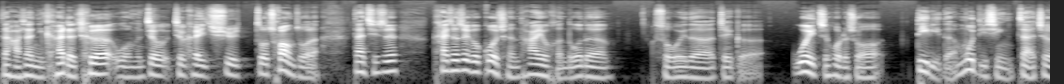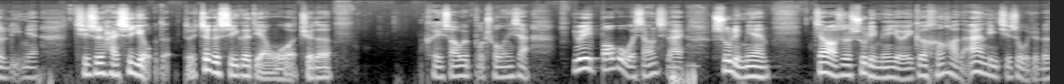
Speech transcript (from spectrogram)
但好像你开着车，我们就就可以去做创作了。但其实开车这个过程，它有很多的所谓的这个位置或者说地理的目的性在这里面，其实还是有的。对，这个是一个点，我觉得可以稍微补充一下。因为包括我想起来，书里面姜老师的书里面有一个很好的案例，其实我觉得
